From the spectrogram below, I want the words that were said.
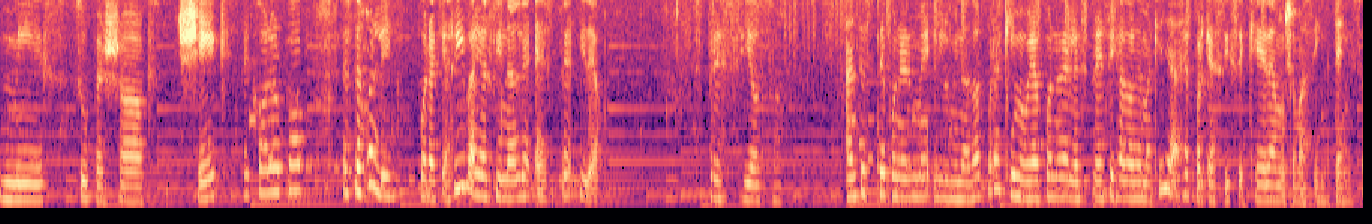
mis Super Shock Shake de Colourpop. Les dejo el link por aquí arriba y al final de este video. Es precioso. Antes de ponerme iluminador por aquí me voy a poner el spray fijador de maquillaje porque así se queda mucho más intenso.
